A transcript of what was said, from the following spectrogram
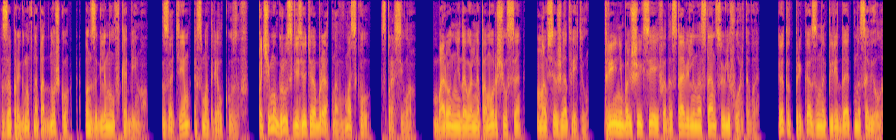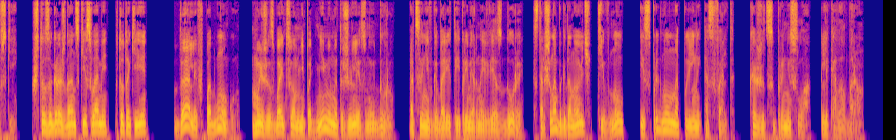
Запрыгнув на подножку, он заглянул в кабину. Затем осмотрел кузов. «Почему груз везете обратно, в Москву?» — спросил он. Барон недовольно поморщился, но все же ответил. Три небольших сейфа доставили на станцию Лефортово. Этот приказано передать на Савеловский. Что за гражданские с вами? Кто такие? Дали в подмогу. Мы же с бойцом не поднимем эту железную дуру. Оценив габариты и примерный вес дуры, старшина Богданович кивнул и спрыгнул на пыльный асфальт. «Кажется, пронесло», — ликовал барон.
